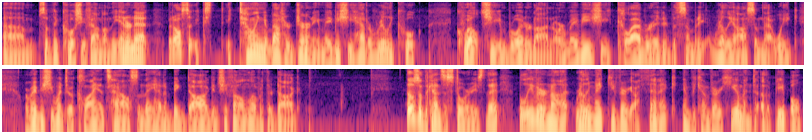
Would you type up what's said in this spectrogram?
um, something cool she found on the internet, but also ex- telling about her journey. Maybe she had a really cool quilt she embroidered on, or maybe she collaborated with somebody really awesome that week, or maybe she went to a client's house and they had a big dog and she fell in love with their dog. Those are the kinds of stories that, believe it or not, really make you very authentic and become very human to other people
